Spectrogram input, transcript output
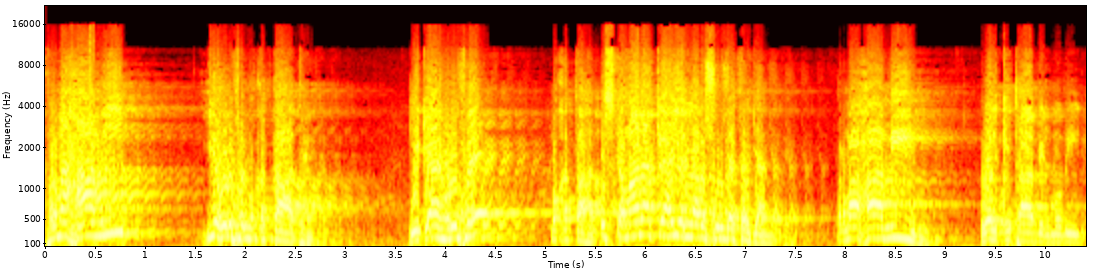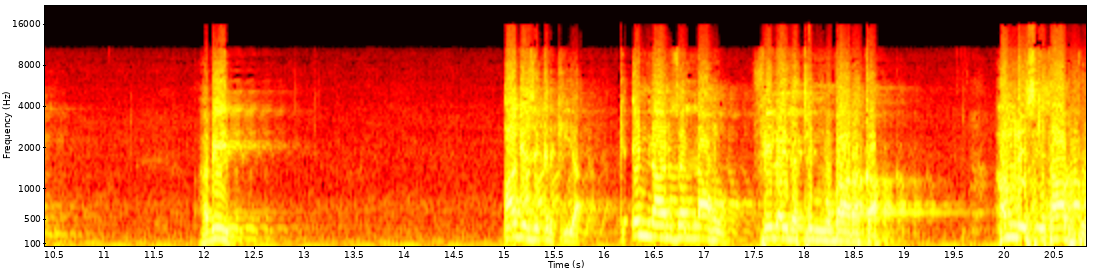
फरमाया हामीम ये हरूफ मुकत्तात है। ये क्या है हरूफ मुकत्तात इसका माना क्या है? अल्लाह रसूल बेहतर जानते हैं। किताब मुबीन। हबीब, आगे ज़िक्र किया कि इन नानजल्लाहू फिलत मुबारका। हमने इस किताब को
